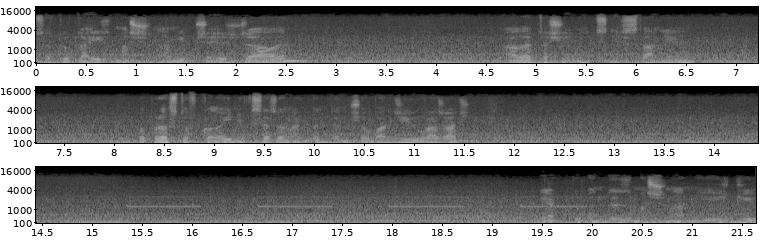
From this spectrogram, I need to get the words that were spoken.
co tutaj z maszynami przejeżdżałem, ale to się nic nie stanie. Po prostu w kolejnych sezonach będę musiał bardziej uważać. jak tu będę z maszynami jeździł.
